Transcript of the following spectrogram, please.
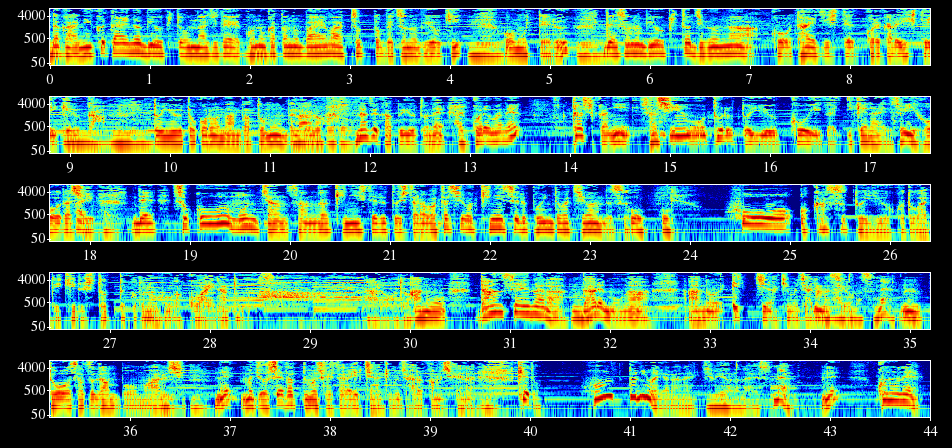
だから肉体の病気と同じで、この方の場合はちょっと別の病気を持っている。で、その病気と自分がこう対峙してこれから生きていけるかというところなんだと思うんだけどなぜかというとね、はい、これはね確かに写真を撮るという行為がいけないですよ。違法だし、はいはい、でそこをもんちゃんさんが気にしてるとしたら私は気にするポイントが違うんです。法を犯すということができる人ってことの方が怖いなと思いますあの、男性なら誰もが、うん、あの、エッチな気持ちありますよ。うん、すね。うん、盗撮願望もあるし、うん、ね。まあ、女性だってもしかしたらエッチな気持ちあるかもしれない。けど、本当にはやらないでしょ。やらないですね。ね。このね、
